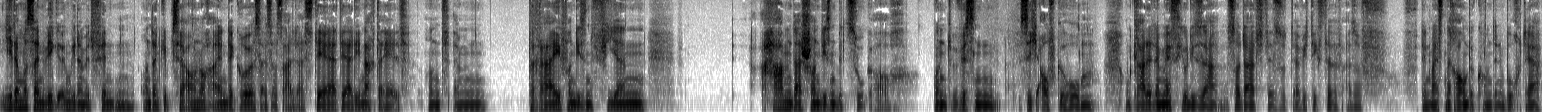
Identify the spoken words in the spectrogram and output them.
Jeder muss seinen Weg irgendwie damit finden. Und dann gibt's ja auch noch einen, der größer ist als all das, der, der die Nacht erhält. Und ähm, drei von diesen Vieren haben da schon diesen Bezug auch und wissen sich aufgehoben. Und gerade der Matthew, dieser Soldat, der so der wichtigste, also den meisten Raum bekommt in dem Buch, der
